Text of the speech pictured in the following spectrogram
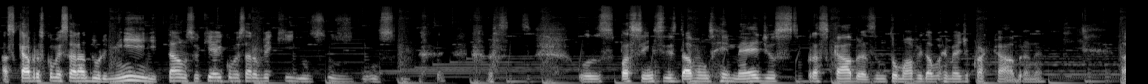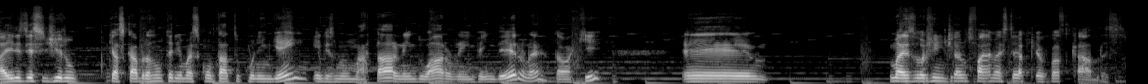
As cabras começaram a dormir e tal, não sei o que, aí começaram a ver que os, os, os, os pacientes davam os remédios para as cabras, não tomavam e davam remédio para cabra, né? Aí eles decidiram que as cabras não teriam mais contato com ninguém, eles não mataram, nem doaram, nem venderam, né? Estão aqui. É... Mas hoje em dia não faz mais terapia com as cabras.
